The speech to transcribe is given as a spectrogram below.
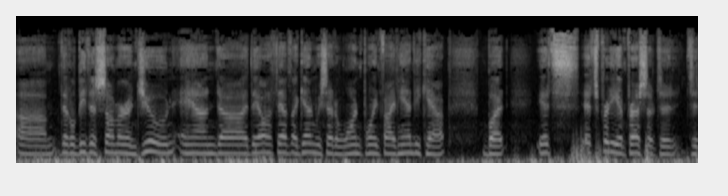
um, that'll be this summer in June, and uh, they all have to have again. We said a 1.5 handicap, but it's it's pretty impressive to, to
